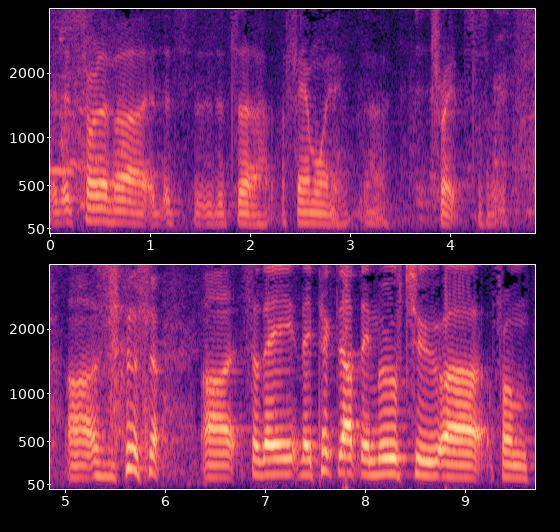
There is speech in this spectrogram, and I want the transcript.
It, it's sort of a, it's, it's a, family uh, trait. Uh, so, uh, so they, they picked up, they moved to, uh, from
